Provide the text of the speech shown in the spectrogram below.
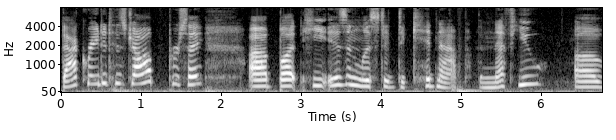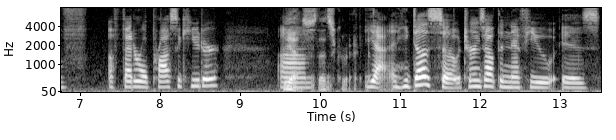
that great at his job per se, uh, but he is enlisted to kidnap the nephew of a federal prosecutor. Um, yes, that's correct. Yeah, and he does so. It turns out the nephew is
